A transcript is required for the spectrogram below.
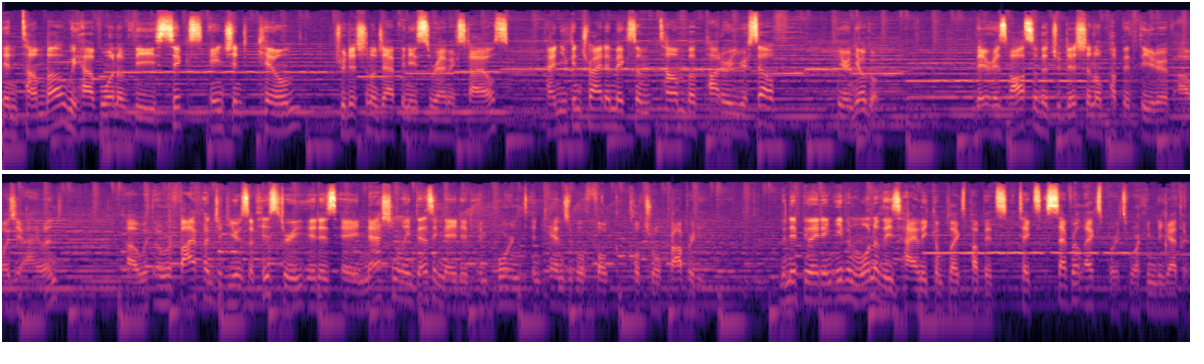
In Tamba, we have one of the six ancient kiln traditional Japanese ceramic styles, and you can try to make some Tamba pottery yourself here in Hyogo. There is also the traditional puppet theater of Awaji Island, uh, with over 500 years of history, it is a nationally designated important intangible folk cultural property. Manipulating even one of these highly complex puppets takes several experts working together.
